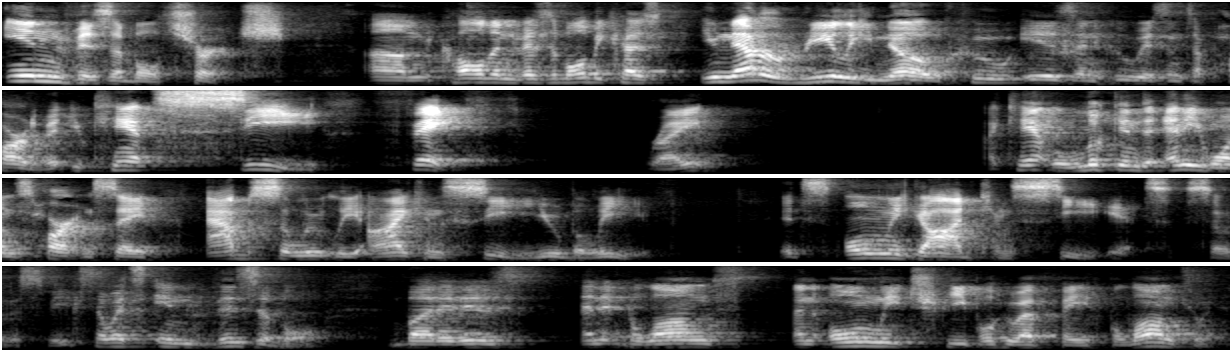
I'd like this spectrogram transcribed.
invisible church um, called invisible because you never really know who is and who isn't a part of it. You can't see faith, right? I can't look into anyone's heart and say, absolutely, I can see you believe. It's only God can see it, so to speak. So it's invisible, but it is, and it belongs, and only people who have faith belong to it.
